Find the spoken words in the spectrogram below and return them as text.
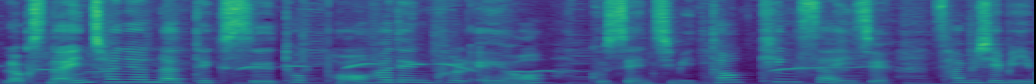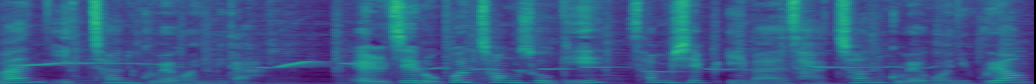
럭스나인 천연 라텍스 토퍼 핫앤쿨 에어 9cm 킹 사이즈 32만 2,900원입니다. LG 로봇 청소기 32만 4,900원이고요.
